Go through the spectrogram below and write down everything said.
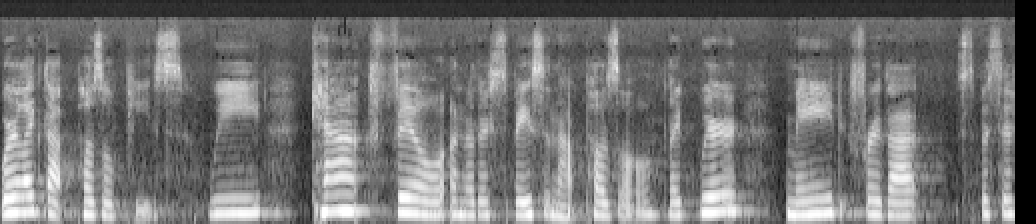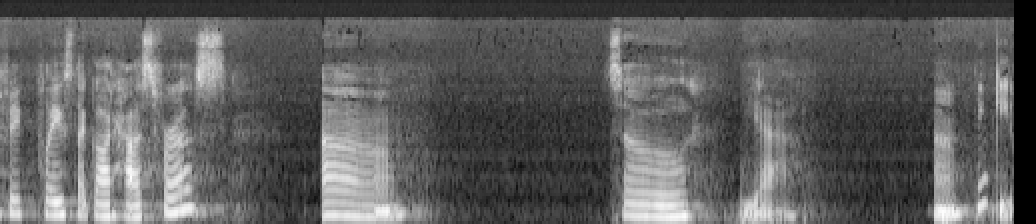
we're like that puzzle piece. We can't fill another space in that puzzle. Like we're made for that specific place that God has for us. Um, so yeah. Um, thank you.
